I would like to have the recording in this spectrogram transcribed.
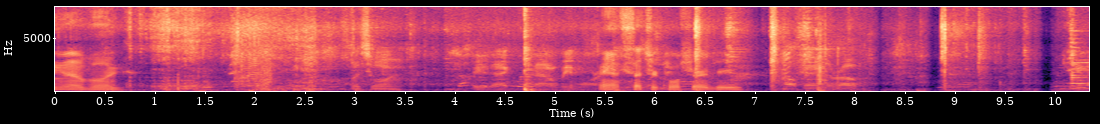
at that bug. Which one? See, that, that'll be more. Man, that's such a cool it? shirt, dude. Oh, I'll in the rope. Yeah.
